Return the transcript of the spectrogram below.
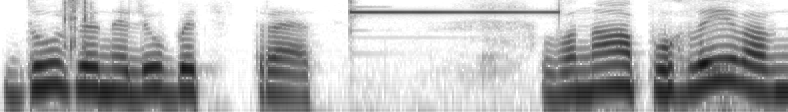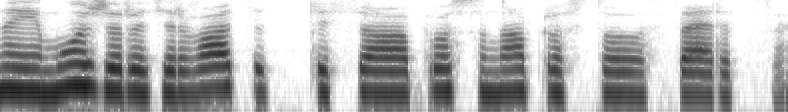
дуже не любить стрес. Вона пуглива, в неї може розірватися просто-напросто серце.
